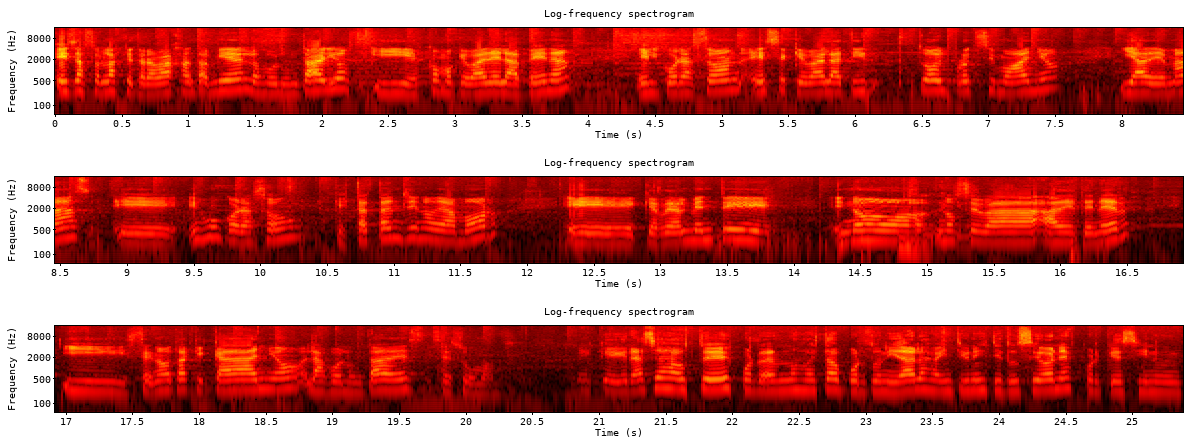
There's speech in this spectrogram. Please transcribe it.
ellas son las que trabajan también, los voluntarios, y es como que vale la pena el corazón ese que va a latir todo el próximo año. Y además eh, es un corazón que está tan lleno de amor eh, que realmente no, no se va a detener y se nota que cada año las voluntades se suman. Es que gracias a ustedes por darnos esta oportunidad a las 21 instituciones, porque sin,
